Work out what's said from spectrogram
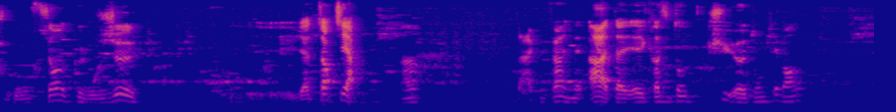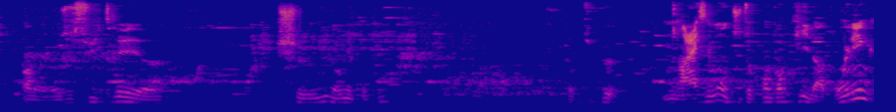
suis conscient que le jeu vient de sortir. Hein. T'aurais pu faire une. Ah, t'as écrasé ton cul, euh, ton pied, pardon. Je suis très euh, chelou dans mes propos. Tu peux. Ouais, c'est bon, tu te prends pour qui là? Pour Link?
